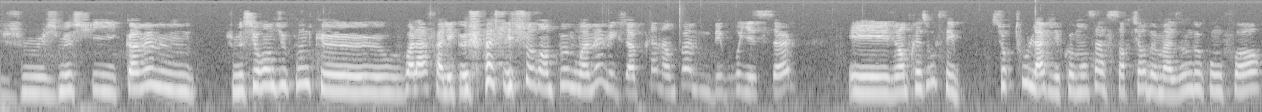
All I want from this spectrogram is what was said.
je, je me suis quand même je me suis rendu compte que voilà, fallait que je fasse les choses un peu moi-même et que j'apprenne un peu à me débrouiller seule. Et j'ai l'impression que c'est surtout là que j'ai commencé à sortir de ma zone de confort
